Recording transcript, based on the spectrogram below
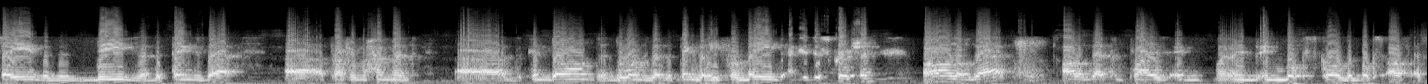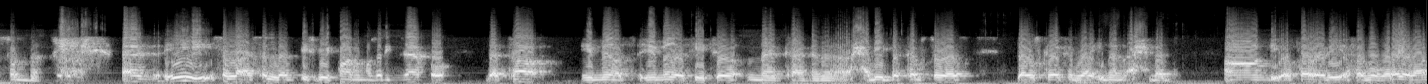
sayings and the deeds and the things that uh, Prophet Muhammad uh, condoned and the that the things that he forbade and his description, all of that, all of that comprised in in, in books called the books of As-Sunnah. And he, sallallahu alaihi wasallam, peace be upon him, was an example that taught humility, humility to mankind. And a hadith that comes to us that was collected by Imam Ahmad on the authority of Abu Hurairah.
